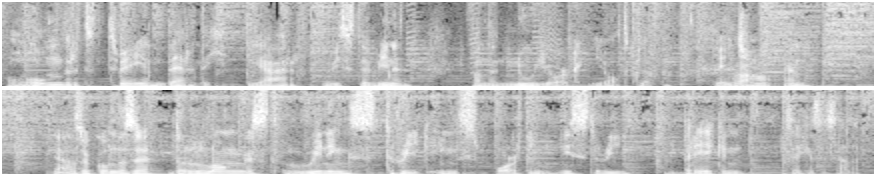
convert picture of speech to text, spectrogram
132 jaar wist te winnen van de New York Yacht Club. Wow. En ja, zo konden ze de longest winning streak in sporting history breken, zeggen ze zelf.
